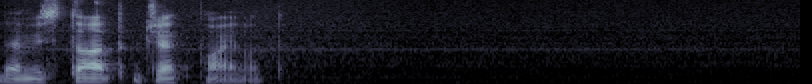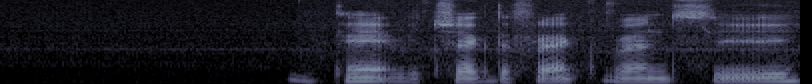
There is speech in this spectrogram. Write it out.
Then we start jack pilot. Okay we check the frequency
